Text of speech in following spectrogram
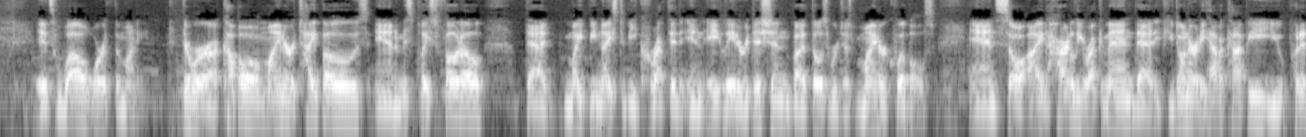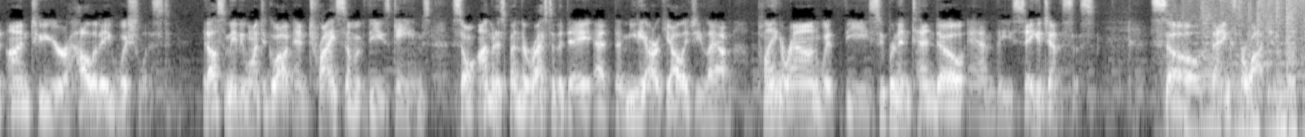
it's well worth the money. There were a couple minor typos and a misplaced photo that might be nice to be corrected in a later edition, but those were just minor quibbles. And so I'd heartily recommend that if you don't already have a copy, you put it onto your holiday wish list. It also made me want to go out and try some of these games. So I'm going to spend the rest of the day at the Media Archaeology Lab playing around with the Super Nintendo and the Sega Genesis. So thanks for watching.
